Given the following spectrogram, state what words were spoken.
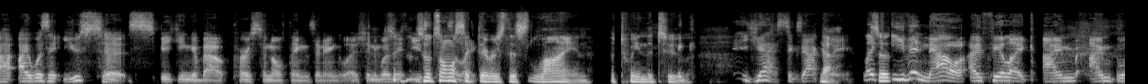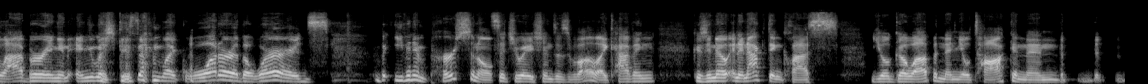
I wasn't used to speaking about personal things in English and wasn't so, used so it's almost like, like, there was this line between the two. Like, Yes, exactly. Yeah. Like So- even now, I feel like I'm I'm blabbering in English because I'm like, what are the words? But even in personal situations as well, like having because you know, in an acting class, you'll go up and then you'll talk, and then the, the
